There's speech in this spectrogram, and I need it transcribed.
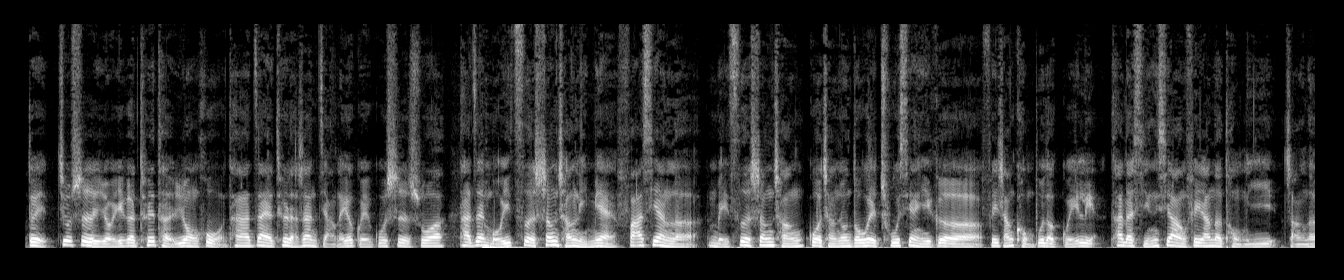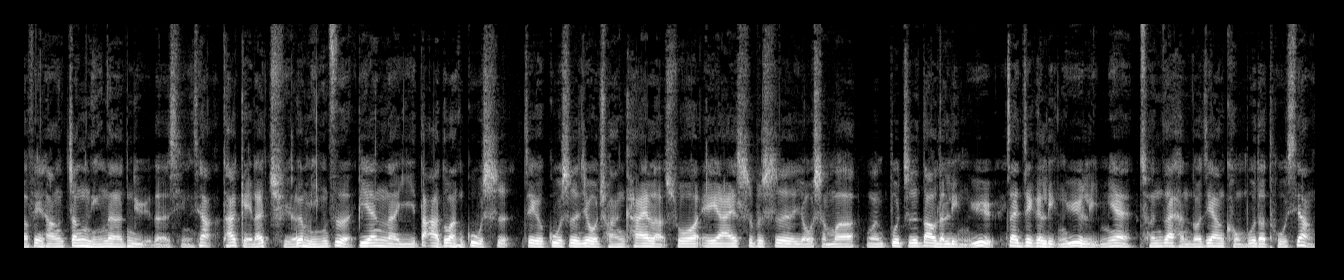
对，就是有一个 Twitter 用户，他在 Twitter 上讲了一个鬼故事，说他在某一次生成里面发现了，每次生成过程中都会出现一个非常恐怖的鬼脸，他的形象非常的统一，长得非常狰狞的女的形象。他给了取了个名字，编了一大段故事，这个故事就传开了，说 AI 是不是有什么我们不知道的领域，在这个领域里面存在很多这样恐怖的图像。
